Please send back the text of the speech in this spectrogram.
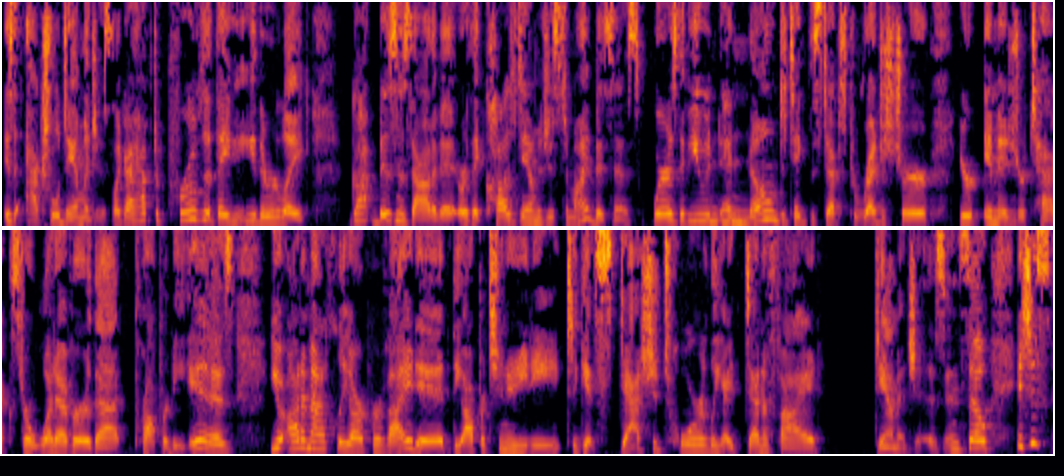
is actual damages. Like I have to prove that they either like got business out of it or they caused damages to my business. Whereas if you had known to take the steps to register your image or text or whatever that property is, you automatically are provided the opportunity to get statutorily identified damages. And so it's just,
